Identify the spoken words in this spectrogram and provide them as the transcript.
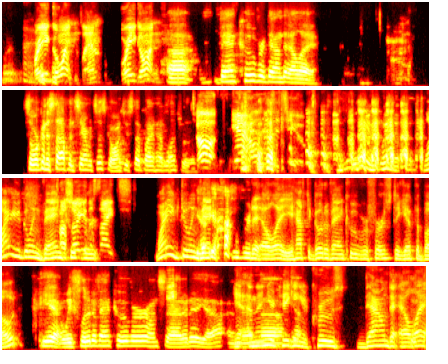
Where are you going, Len? Where are you going? Uh, Vancouver down to LA. So we're going to stop in San Francisco. Why don't you stop by and have lunch with us? Oh, yeah, I'll visit you. Wait, wait, wait, Why are you going Vancouver? I'll show you the sights. Why are you doing Yeah, yeah. Vancouver to LA? You have to go to Vancouver first to get the boat? Yeah, we flew to Vancouver on Saturday. Yeah. Yeah, and then you're uh, taking yeah. a cruise down to LA.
